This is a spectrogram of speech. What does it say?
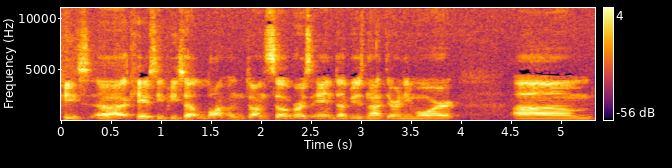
piece. Uh, KFC pizza. Long John Silver's and W's not there anymore. Um,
